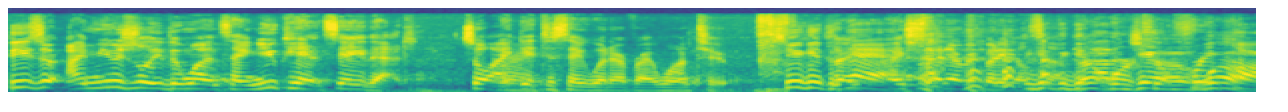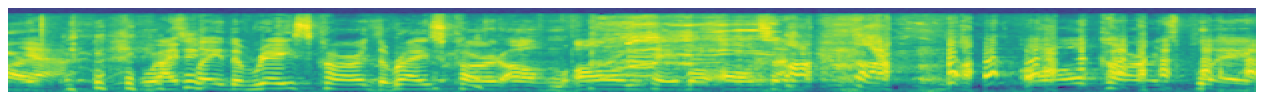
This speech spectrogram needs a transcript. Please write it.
these are I'm usually the one saying you can't say that. So I get to say whatever I want to. So you get the 'Cause I, I shut everybody else You get the up. get out of jail free well. card. Yeah, where I play the race card, the rice card, all of them, all on the table, all the time. all cards played.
